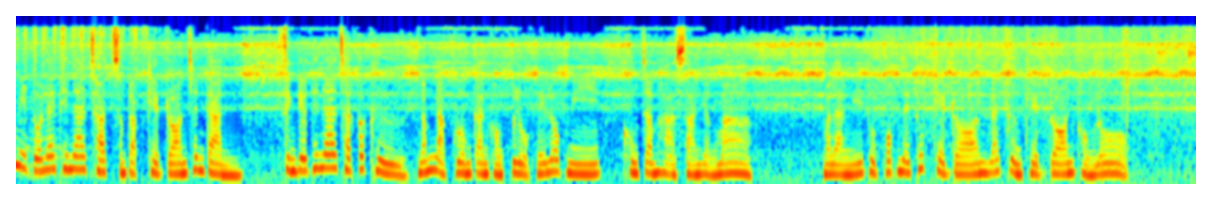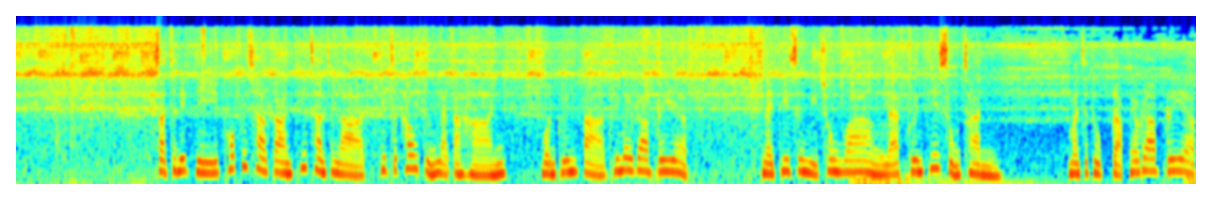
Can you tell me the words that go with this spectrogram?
ม่มีตัวเลขที่แน่ชัดสำหรับเขตร้อนเช่นกัน สิ่งเดียวที่แน่ชัดก็คือ น้ำหนักรวมกันของปลวกในโลกนี้คงจะมหาศาลอย่างมากแมลงนี้ถูกพบในทุกเขตร้อนและกึ่งเขตร้อนของโลกสัตว์ชนิดนี้พบวิชาการที่ชาญฉลาดที่จะเข้าถึงแหล่งอาหาร บนพื้นป่าที่ไม่ราบเรียบ ในที่ซึ่งมีช่องว่างและพื้นที่สูงชัน มันจะถูกปรับให้ราบเรียบ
